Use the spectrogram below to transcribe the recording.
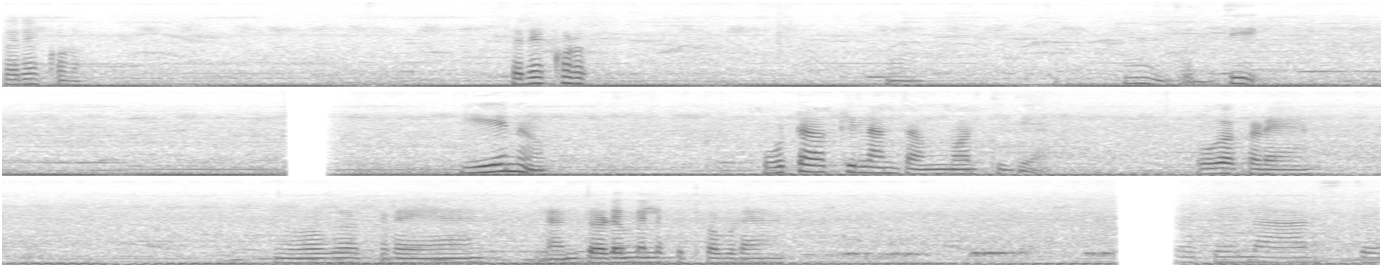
ಸರಿಯಾಗಿ ಕೊಡು. ಸರಿಯಾಗಿ ಕೊಡು. ಏನು? ಊಟ ಹಾಕಿಲ್ಲ ಅಂತ ಹಂಗೆ ಮಾಡ್ತಿದ್ಯಾ? ಹೋಗೋ ಕಡೆ. ಹೋಗೋ ಕಡೆ. ನನ್ನ ತೊಡೆ ಮೇಲೆ ಕುತ್ಕೊಬೇಡ. ಎಲ್ಲ ಆಡಿಸ್ದೆ.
